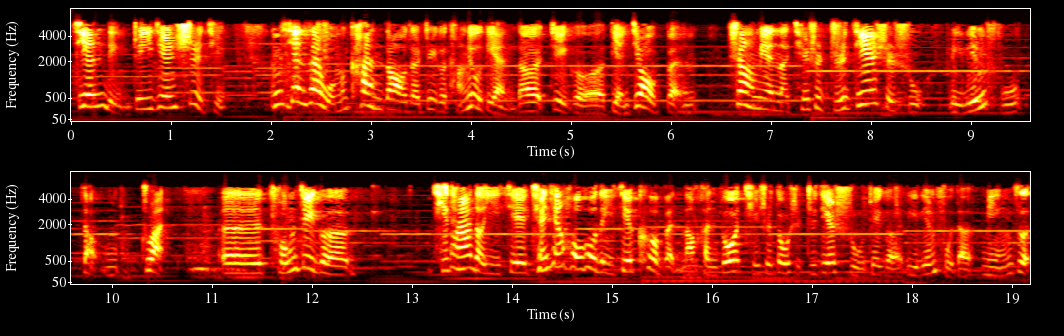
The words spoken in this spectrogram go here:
兼领这一件事情。那么现在我们看到的这个《唐六典》的这个典教本上面呢，其实直接是属李林甫等传。呃，从这个其他的一些前前后后的一些课本呢，很多其实都是直接属这个李林甫的名字。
